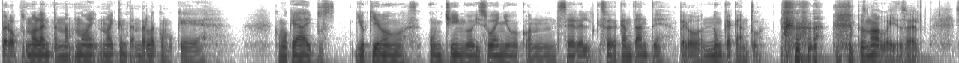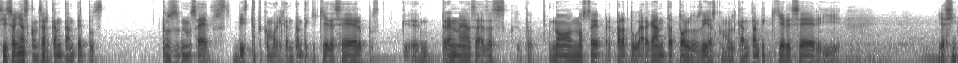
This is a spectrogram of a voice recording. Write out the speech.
pero pues no la entendamos, no hay, no hay que entenderla como que, como que, ay, pues yo quiero un chingo y sueño con ser el ser cantante, pero nunca canto. pues no, güey, o sea, si sueñas con ser cantante, pues, pues no sé, pues vístete como el cantante que quieres ser, pues entrena, o sea, no, no sé, prepara tu garganta todos los días como el cantante que quieres ser y y así.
